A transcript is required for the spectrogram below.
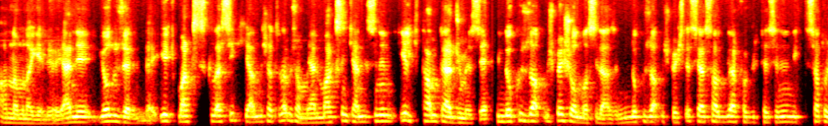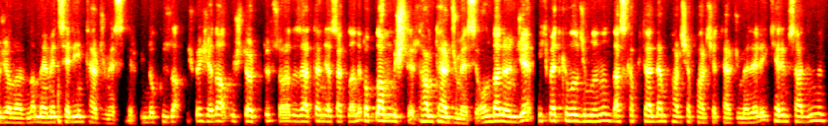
anlamına geliyor. Yani yol üzerinde. ilk Marx klasik yanlış hatırlamıyorsam yani Marx'ın kendisinin ilk tam tercümesi 1965 olması lazım. 1965'te Siyasal Bilgiler Fakültesi'nin iktisat hocalarından Mehmet Selik'in tercümesidir. 1965 ya da 64'tür. Sonra da zaten yasaklanıp toplanmıştır. Tam tercümesi. Ondan önce Hikmet Kıvılcımlı'nın Das Kapital'den parça parça tercümeleri, Kerim Sadi'nin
